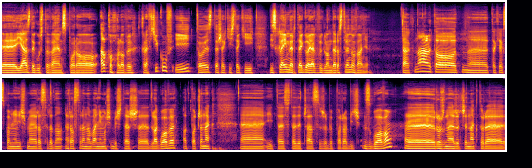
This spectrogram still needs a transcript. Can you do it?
E, Ja zdegustowałem sporo alkoholowych krawcików i to jest też jakiś taki disclaimer tego, jak wygląda roztrenowanie. Tak, no ale to, e, tak jak wspomnieliśmy, roztreno- roztrenowanie musi być też e, dla głowy, odpoczynek e, i to jest wtedy czas, żeby porobić z głową różne rzeczy, na które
